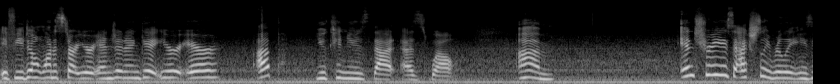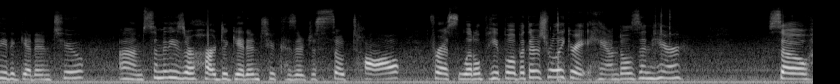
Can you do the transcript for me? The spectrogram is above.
If you don't want to start your engine and get your air up, you can use that as well. Um, entry is actually really easy to get into. Um, some of these are hard to get into because they're just so tall for us little people, but there's really great handles in here. So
